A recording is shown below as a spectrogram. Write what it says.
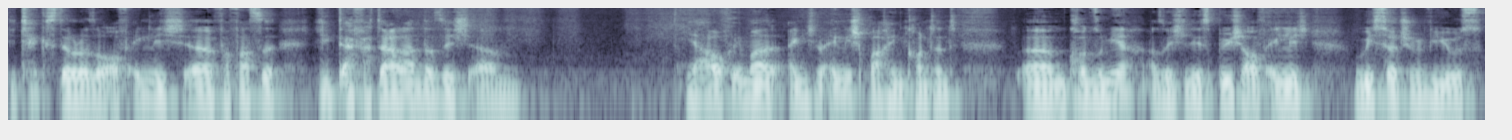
die Texte oder so auf Englisch äh, verfasse. Liegt einfach daran, dass ich ähm, ja auch immer eigentlich nur englischsprachigen Content ähm, konsumiere. Also ich lese Bücher auf Englisch, Research Reviews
